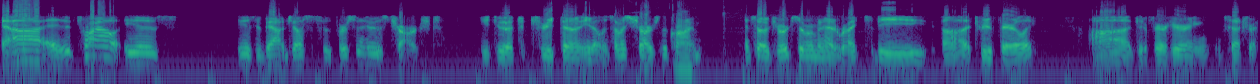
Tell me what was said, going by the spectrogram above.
Uh, the trial is is about justice for the person who is charged. You do have to treat them, you know, when someone's charged with a crime. And so George Zimmerman had a right to be uh, treated fairly, uh, get a fair hearing, etc.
